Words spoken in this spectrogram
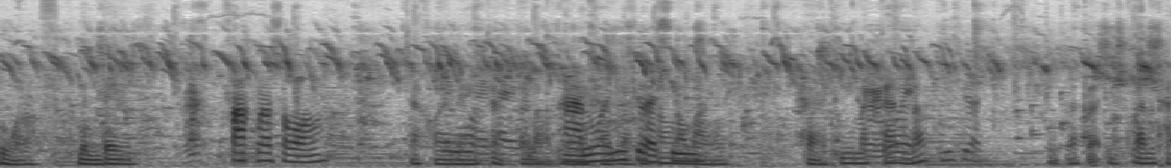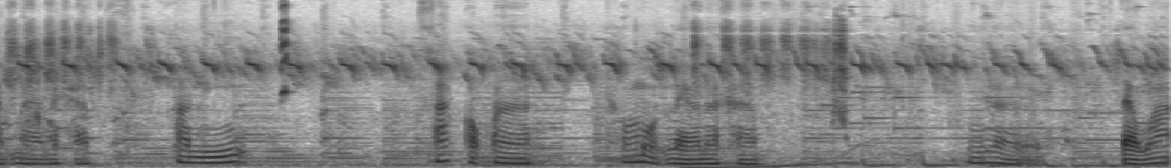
ห่วงเหมือนเดิมฟักละสองจะคอยไล่จับตลอดหาหน่วยนี่เชื่อต้สิองระวังหาที่มากั้นเนาะนี่เชื่อแล้วก็อีกวันถัดมานะครับ ตอนนี้ฟักออกมาทั้งหมดแล้วนะครับนี่เลยแต่ว่า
